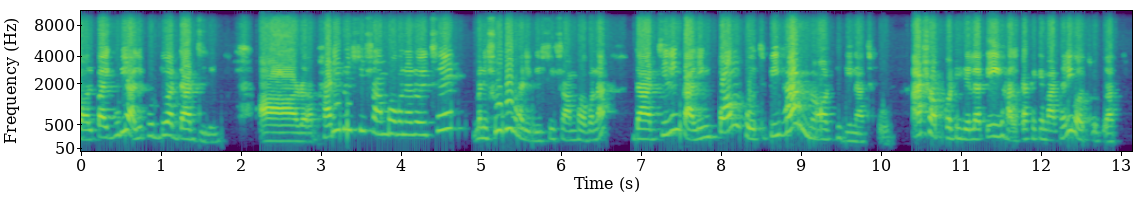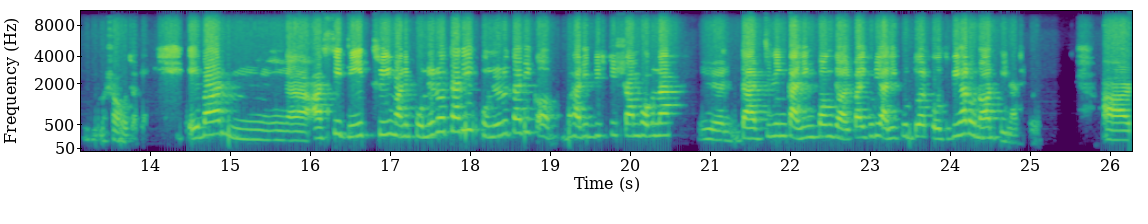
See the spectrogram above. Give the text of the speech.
জলপাইগুড়ি, আলিপুরদুয়ার, দার্জিলিং। আর ভারী বৃষ্টির সম্ভাবনা রয়েছে মানে শুধু ভারী বৃষ্টির সম্ভাবনা, দার্জিলিং, কালিম্পং, কোচবিহার, নর্থ দিনাজপুর। আর সবকটি জেলাতেই হালকা থেকে মাঝারি বজ্রপাত হবে। এবার আসছি ডে থ্রি মানে পনেরো তারিখ। পনেরো তারিখ ভারী বৃষ্টির সম্ভাবনা দার্জিলিং, কালিম্পং, জলপাইগুড়ি, আলিপুরদুয়ার, কোচবিহার ও নর্থ দিনাজপুর। আর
